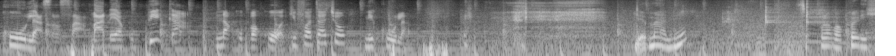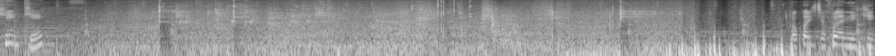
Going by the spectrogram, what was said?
kula sasa. Baada ya kupika na kupakua. Kifuatacho ni kula. Jamani, chakula kwa kweli hiki kweli chakula ni!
